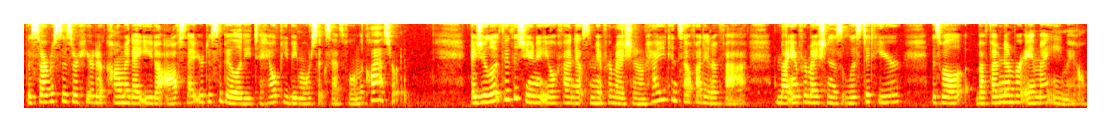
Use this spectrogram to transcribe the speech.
The services are here to accommodate you to offset your disability to help you be more successful in the classroom. As you look through this unit, you'll find out some information on how you can self-identify. My information is listed here, as well my phone number and my email.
